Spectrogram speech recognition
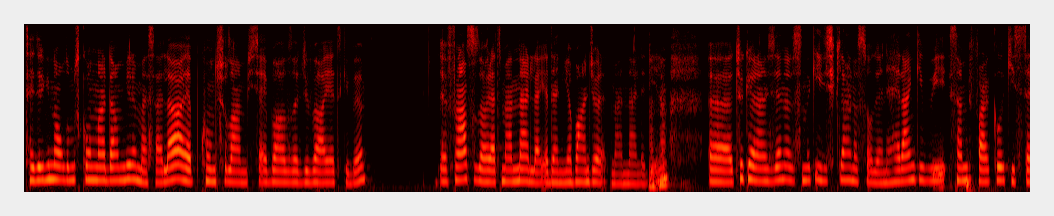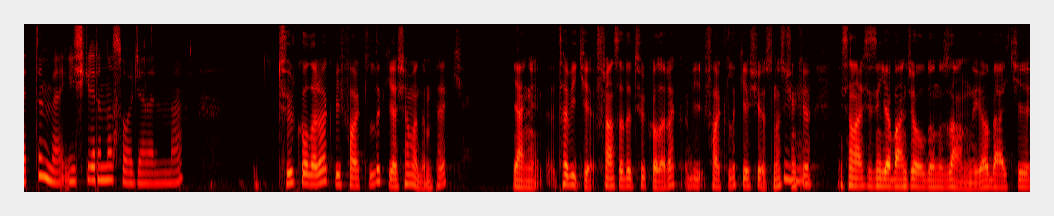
tedirgin olduğumuz konulardan biri mesela hep konuşulan bir şey bazı rivayet gibi. E, Fransız öğretmenlerle ya da yani yabancı öğretmenlerle diyelim. Hı hı. Türk öğrencilerin arasındaki ilişkiler nasıl oluyor? Yani herhangi bir sen bir farklılık hissettin mi? İlişkilerin nasıl hocalarınla? Türk olarak bir farklılık yaşamadım pek. Yani tabii ki Fransa'da Türk olarak bir farklılık yaşıyorsunuz. Çünkü hı hı. insanlar sizin yabancı olduğunuzu anlıyor. Belki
